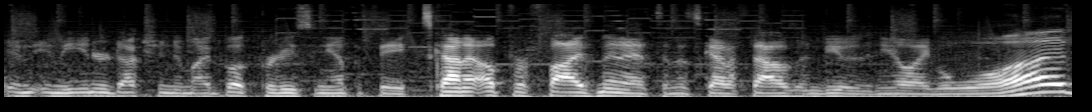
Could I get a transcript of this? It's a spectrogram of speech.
in, in the introduction to my book, Producing Empathy. It's kind of up for five minutes and it's got a thousand views and you're like, what?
